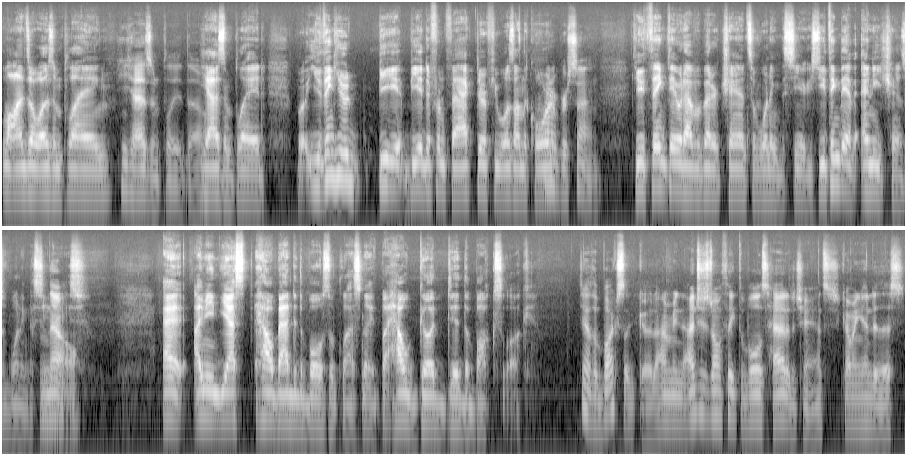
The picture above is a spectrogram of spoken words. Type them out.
Lonzo wasn't playing. he hasn't played though. He hasn't played. But you think he would be be a different factor if he was on the court? hundred percent. Do you think they would have a better chance of winning the series? Do you think they have any chance of winning the series? No. Uh, I mean, yes. How bad did the Bulls look last night? But how good did the Bucks look? Yeah, the Bucks look good. I mean, I just don't think the Bulls had a chance coming into this.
